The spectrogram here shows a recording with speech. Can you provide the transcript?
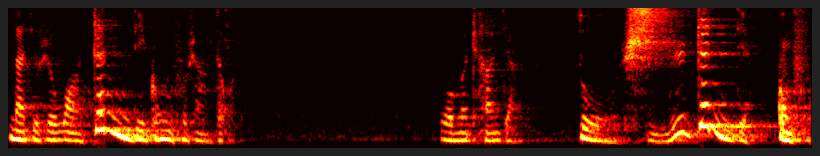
那就是往正的功夫上走了。我们常讲做实证的功夫，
